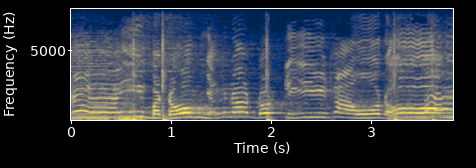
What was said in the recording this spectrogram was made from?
ไอ้บดงอย่างนั้นดนตรีเข้าดง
